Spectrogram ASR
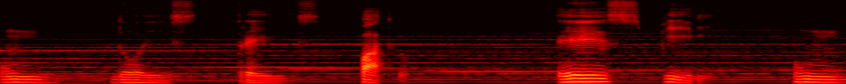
Um, dois, três, quatro. Expire. Um,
